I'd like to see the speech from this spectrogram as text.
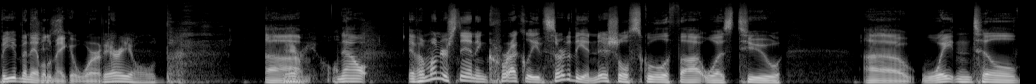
but you've been able to make it work. Very old. Um, very old. now, if I'm understanding correctly, sort of the initial school of thought was to uh, wait until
